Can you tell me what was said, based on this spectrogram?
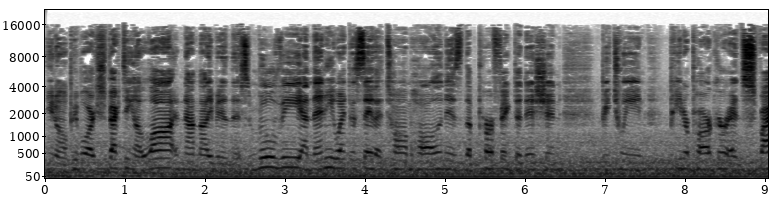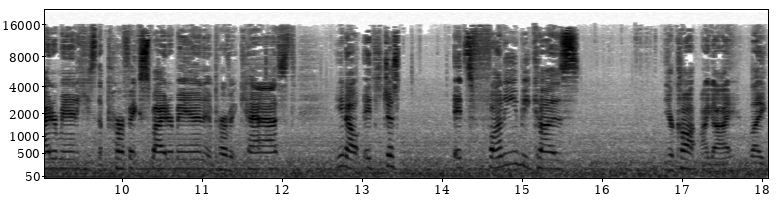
you know, people are expecting a lot, and I'm not even in this movie. And then he went to say that Tom Holland is the perfect addition between Peter Parker and Spider Man. He's the perfect Spider Man and perfect cast. You know, it's just, it's funny because you're caught, my guy. Like,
